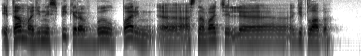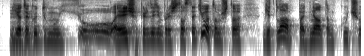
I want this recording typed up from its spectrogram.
и там один из спикеров был парень, э, основатель э, GitLab. Я такой думаю, йоу, а я еще перед этим прочитал статью о том, что GitLab поднял там кучу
